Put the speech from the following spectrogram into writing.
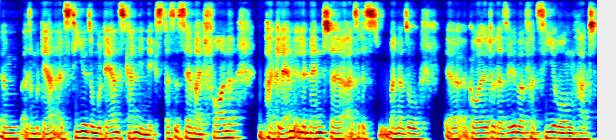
ähm, also modern als Stil, so modern Scandi-Mix. Das ist sehr weit vorne. Ein paar Glam-Elemente, also dass man dann so äh, Gold- oder Silberverzierungen hat.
